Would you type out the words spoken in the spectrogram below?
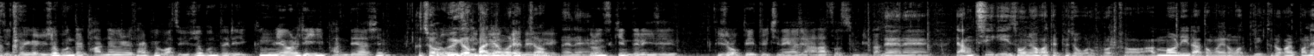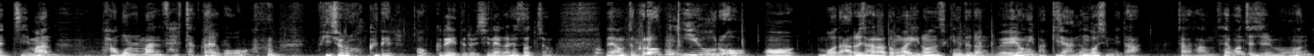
이제 저희가 유저분들 반응을 살펴봐서 유저분들이 극렬히 반대하신 그쵸 의견 반영을 했죠. 네네네. 네네. 그런 스킨들은 이제 비주얼 업데이트를 진행하지 않았었습니다. 네네. 양치기 소녀가 대표적으로 그렇죠. 앞머리라던가 이런 것들이 들어갈 뻔 했지만, 방울만 살짝 달고, 비주얼 업그레이드, 업그레이드를 진행을 했었죠. 네, 아무튼 그런 이유로, 어, 뭐, 나르샤라던가 이런 스킨들은 외형이 바뀌지 않은 것입니다. 자, 다음 세 번째 질문.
